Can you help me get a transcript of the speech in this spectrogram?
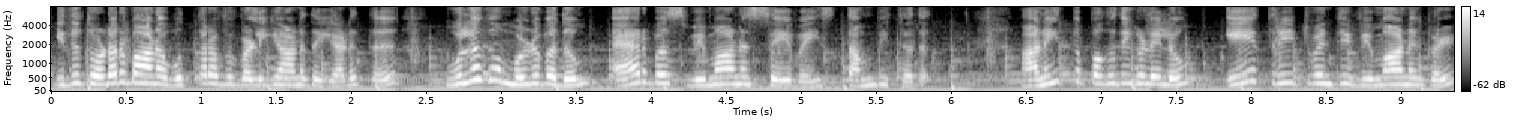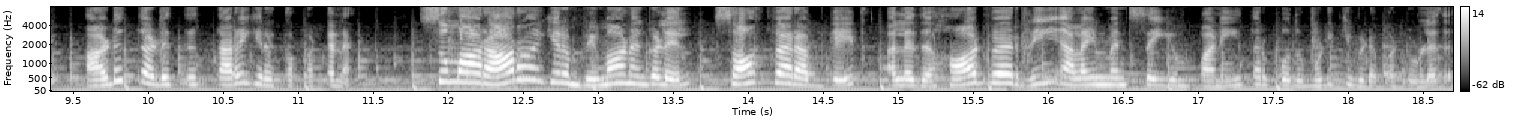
இது தொடர்பான உத்தரவு வெளியானதை அடுத்து உலகம் முழுவதும் ஏர்பஸ் விமான சேவை ஸ்தம்பித்தது. அனைத்து பகுதிகளிலும் ஏ த்ரீ டுவெண்டி விமானங்கள் அடுத்தடுத்து தரையிறக்கப்பட்டன. சுமார் ஆறாயிரம் விமானங்களில் சாஃப்ட்வேர் அப்டேட் அல்லது ஹார்ட்வேர் ரீ அலைன்மெண்ட் செய்யும் பணி தற்போது முடுக்கிவிடப்பட்டுள்ளது.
